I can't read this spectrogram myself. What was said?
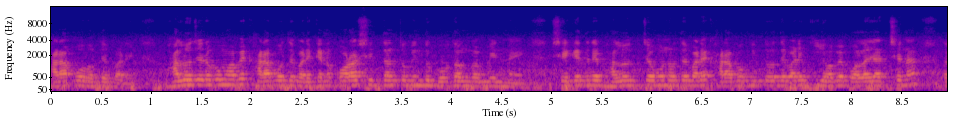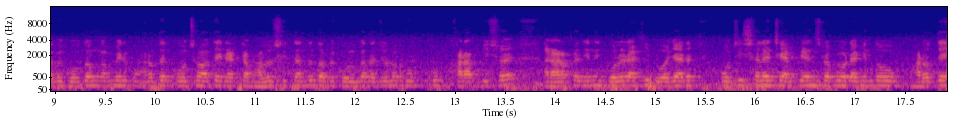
খারাপও হতে পারে। ভালো যেরকম হবে, খারাপ হতে পারে। কেন করার সিদ্ধান্ত কিন্তু গৌতম গম্ভীর নেয় সেক্ষেত্রে ভালো যেমন হতে পারে, খারাপও কিন্তু হতে পারে, কী হবে বলা যাচ্ছে না। তবে গৌতম গম্ভীর ভারতের কোচ হওয়াতে এটা একটা ভালো সিদ্ধান্ত। তবে কলকাতার জন্য খুব খুব খারাপ বিষয়। আর আরেকটা জিনিস বলে রাখি দু হাজার পঁচিশ সালে চ্যাম্পিয়ন্স ট্রফি ওটা কিন্তু ভারতে,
